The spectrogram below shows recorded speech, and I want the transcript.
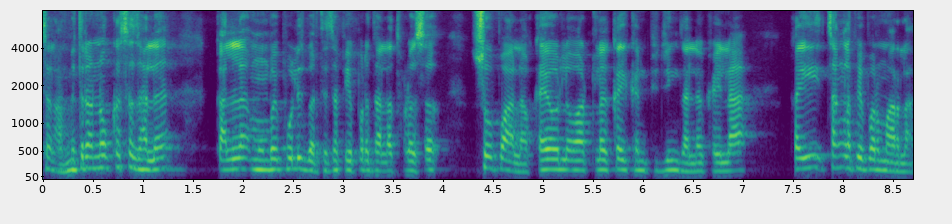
चला मित्रांनो कसं झालं? काल मुंबई पोलीस भरतीचा पेपर झाला थोडस सोपं आला. काही वाटलं काही कन्फ्युजिंग झालं काहीला काही चांगला पेपर मारला.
